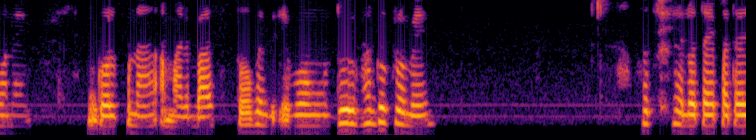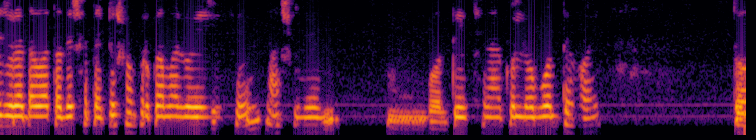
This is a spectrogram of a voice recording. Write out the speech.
মানে গল্প না, আমার বাস্তব এবং দুর্ভাগ্যক্রমে হচ্ছে লতায় পাতায় জোড়া দেওয়া তাদের সাথে একটা সম্পর্ক আমার রয়ে গেছে। আসলে বলতে ইচ্ছে না করলেও বলতে হয়। তো,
